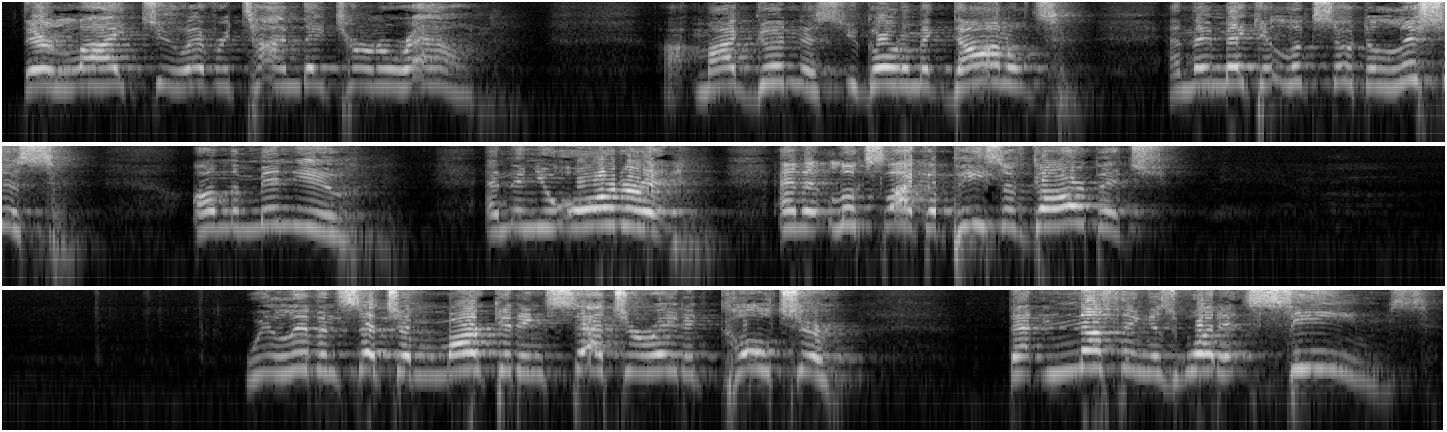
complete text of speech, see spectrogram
They're lied to every time they turn around. Uh, my goodness, you go to McDonald's and they make it look so delicious on the menu, and then you order it and it looks like a piece of garbage. We live in such a marketing saturated culture that nothing is what it seems.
